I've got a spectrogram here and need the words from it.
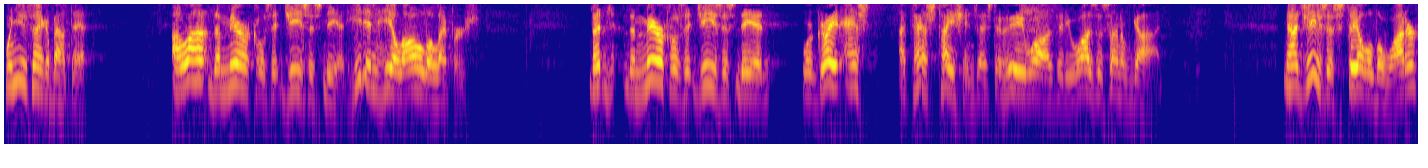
When you think about that, a lot of the miracles that Jesus did, He didn't heal all the lepers, but the miracles that Jesus did were great attestations as to who He was, that He was the Son of God. Now Jesus stilled the water.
